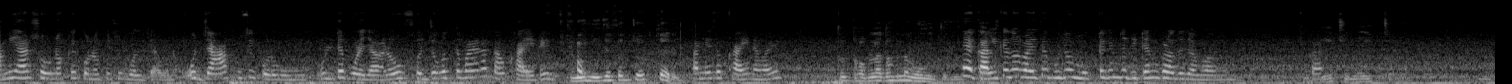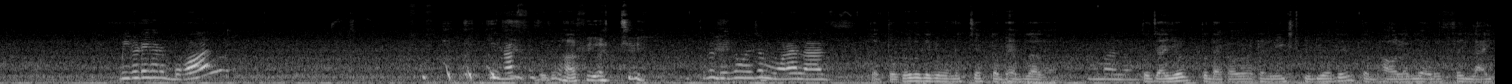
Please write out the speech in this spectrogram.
আমি আর সৌনককে কোনো কিছু বলতে যাব না। ও যা খুশি করুক উল্টে পড়ে যাওয়ার ও সহ্য করতে পারে না তাও খায় এটাই নিজে সহ্য করতে পারি? আমি এসব খাই না ভাই। তো ধবলা ধবলা বমি হ্যাঁ কালকে তোর বাড়িতে পুজো মুখটা কিন্তু রিটার্ন করাতে যাব আমি। ভিডিওটা এখানে বল। হাসি হচ্ছে তোকে দেখে মনে হচ্ছে মরা লাজ তোকেও তো দেখে মনে হচ্ছে একটা ভ্যাবলা তো যাই হোক তো দেখা হবে একটা নেক্সট ভিডিওতে তো। ভালো লাগলে অবশ্যই লাইক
